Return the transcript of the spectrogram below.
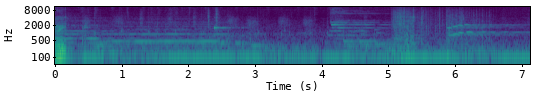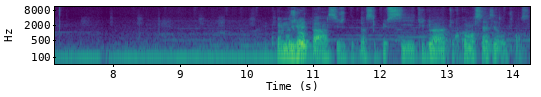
Ouais. Moi, niveau. j'irais pas hein, si j'étais toi. C'est plus si tu dois tout recommencer à zéro, je pense.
